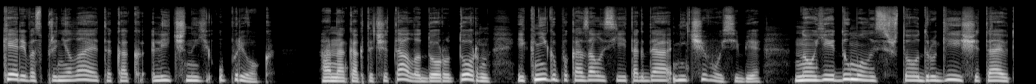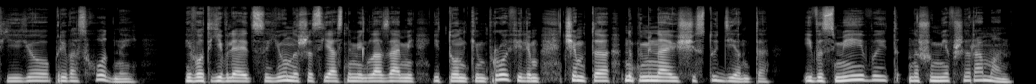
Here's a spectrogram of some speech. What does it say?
Керри восприняла это как личный упрек. Она как-то читала Дору Торн, и книга показалась ей тогда ничего себе, но ей думалось, что другие считают ее превосходной — и вот является юноша с ясными глазами и тонким профилем, чем-то напоминающий студента, и высмеивает нашумевший роман.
